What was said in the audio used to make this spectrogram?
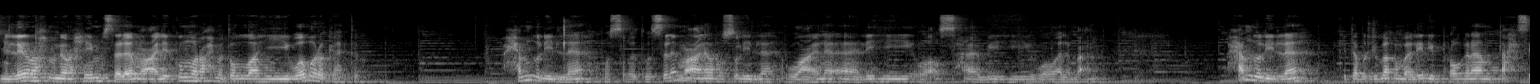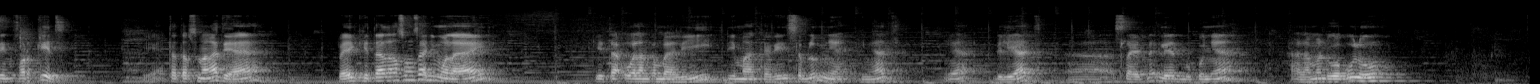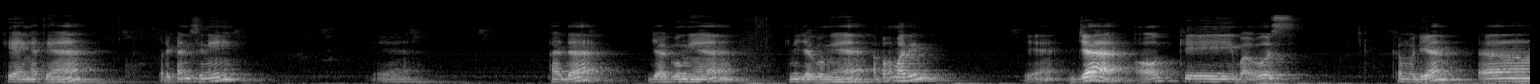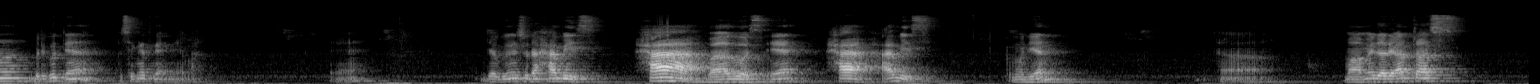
Bismillahirrahmanirrahim. Assalamualaikum warahmatullahi wabarakatuh. Alhamdulillah wassalatu wassalamu ala Rasulillah wa ala alihi wa ashabihi wa wala ba'd. Alhamdulillah kita berjumpa kembali di program Tahsin for Kids. Ya, tetap semangat ya. Baik, kita langsung saja mulai. Kita ulang kembali di materi sebelumnya. Ingat ya, dilihat uh, slide-nya, lihat bukunya halaman 20. Oke, ingat ya. Berikan di sini. Ya. Ada jagungnya. Ini jagungnya. Apa kemarin? Ya, ja. Oke, bagus. Kemudian uh, berikutnya, masih ingat nggak ini apa? Ya. Jagungnya sudah habis. Ha, bagus ya. Ha, habis. Kemudian uh, mame dari atas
